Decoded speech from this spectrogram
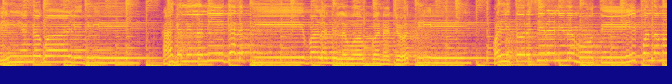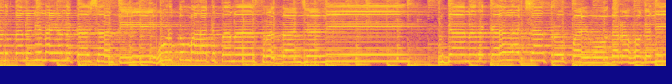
ನೀ ಹಂಗ ಬಾಳಿದಿ. ಆಗಲಿಲ್ಲ ನೀ ಗರತಿ, ಬಾಳಲಿಲ್ಲ ಒಬ್ಬನ ಜ್ಯೋತಿ. ಹೊಳ್ಳಿ ತೋರಿಸಿರ ನಿನ್ನ ಮೋತಿ. ಕೊಂದ ಮಾಡುತ್ತಾನ ನಿನ್ನ ಹೆಣಕ ಶಾಂತಿ. ಊರು ತುಂಬ ಹಾಕತಾನ ಶ್ರದ್ಧಾಂಜಲಿ. ಬ್ಯಾನರ ಲಕ್ಷಾಂತರ ರೂಪಾಯಿ ಹೋದರ ಹೋಗಲಿ.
